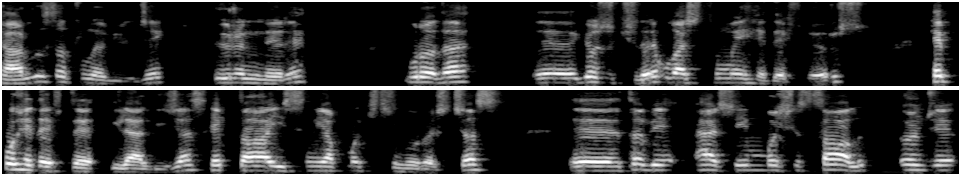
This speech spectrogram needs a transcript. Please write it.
karlı satılabilecek ürünleri burada e, gözlükçülere ulaştırmayı hedefliyoruz. Hep bu hedefte ilerleyeceğiz. Hep daha iyisini yapmak için uğraşacağız. E, tabii her şeyin başı sağlık. Önce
